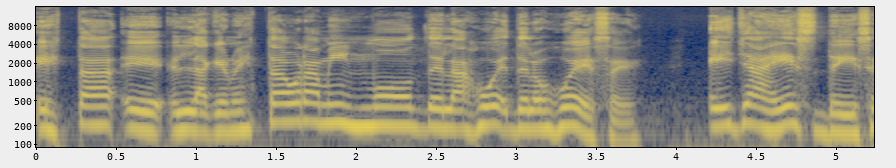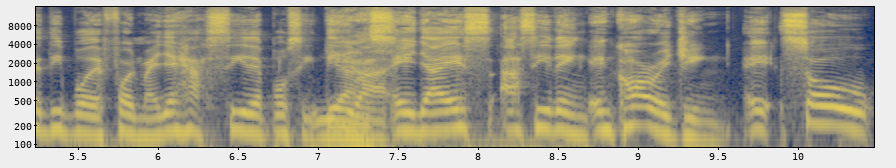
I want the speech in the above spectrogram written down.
esta, eh, la que no está ahora mismo de, la jue- de los jueces, ella es de ese tipo de forma. Ella es así de positiva. Yes. Ella es así de encouraging. Eh, so,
